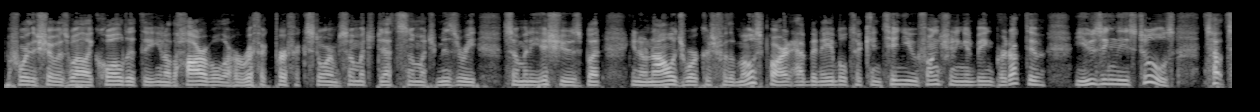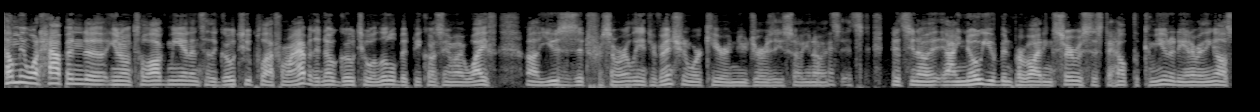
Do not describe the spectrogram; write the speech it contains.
before the show as well. I called it the, you know, the horrible or horrific perfect storm. So much death, so much misery, so many issues. But, you know, knowledge workers for the most part have been able to continue functioning and being productive using these tools. Tell, tell me what happened, uh, you know, to LogMeIn into the GoTo platform. I happen to know GoTo a little bit because you know, my wife uh, uses it for some early intervention intervention work here in New Jersey. So you know, okay. it's it's it's you know, I know you've been providing services to help the community and everything else.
